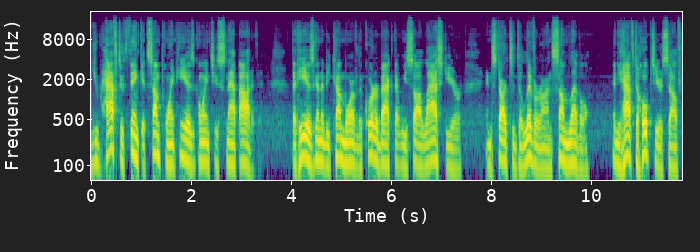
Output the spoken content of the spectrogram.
you have to think at some point he is going to snap out of it, that he is going to become more of the quarterback that we saw last year and start to deliver on some level. And you have to hope to yourself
